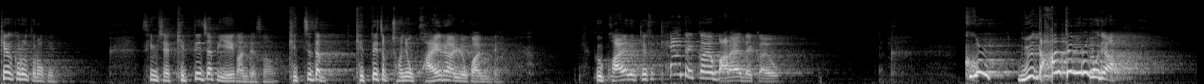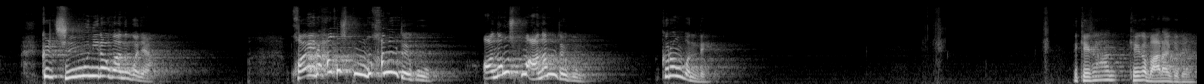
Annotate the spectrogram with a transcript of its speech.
걔가 그러더라고. 선생님 제가 개떼잡이 이해가 안 돼서 개떼잡, 개떼잡 전용 과외를 하려고 하는데 그 과외를 계속 해야 될까요? 말아야 될까요? 그걸 왜 나한테 물어보냐? 그걸 질문이라고 하는 거냐? 과외를 하고 싶으면 하면 되고 안 하고 싶으면 안 하면 되고 그런 건데 걔가, 걔가 말하기를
